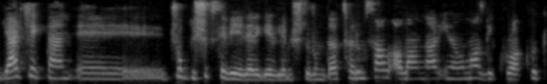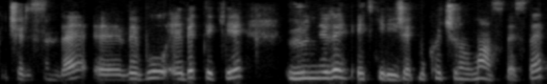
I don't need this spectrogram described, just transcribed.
gerçekten e, çok düşük seviyelere gerilemiş durumda. Tarımsal alanlar inanılmaz bir kuraklık içerisinde e, ve bu elbette ki ürünleri etkileyecek. Bu kaçınılmaz Beste.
